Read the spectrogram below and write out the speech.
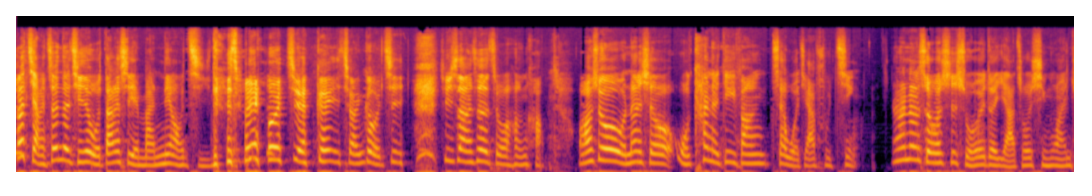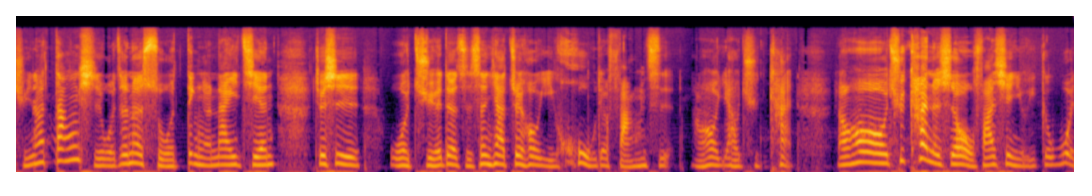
那讲真的，其实我当时也蛮尿急的，所以我觉得可以喘口气去上厕所很好。我要说，我那时候我看的地方在我家附近。然后那时候是所谓的亚洲新湾区，那当时我真的锁定了那一间，就是我觉得只剩下最后一户的房子，然后要去看。然后去看的时候，我发现有一个问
